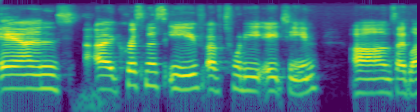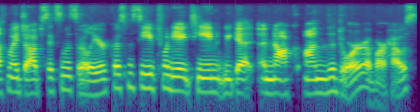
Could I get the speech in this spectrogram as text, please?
And uh, Christmas Eve of 2018, um, so I'd left my job six months earlier. Christmas Eve 2018, we get a knock on the door of our house.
